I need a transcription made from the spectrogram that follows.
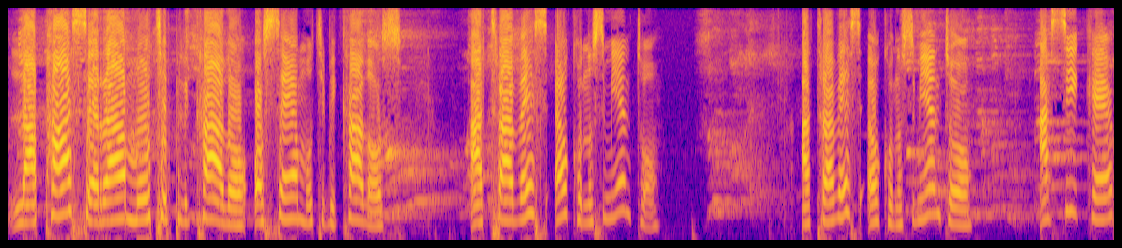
la paz será multiplicado o sea multiplicados a través del conocimiento, a través del conocimiento. Así que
